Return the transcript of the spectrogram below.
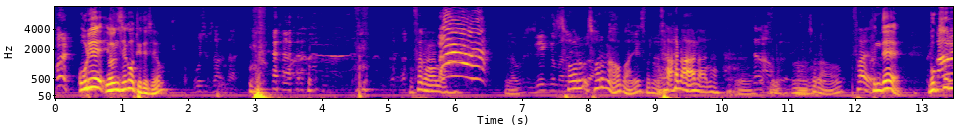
헐 올해 연세가 어떻게 되세요? 53살. 서른 하나. 서른 서른아홉 아니에요? 서른아홉. 하나 하나 하나. 어, 서른아홉. 사. 근데 목소리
